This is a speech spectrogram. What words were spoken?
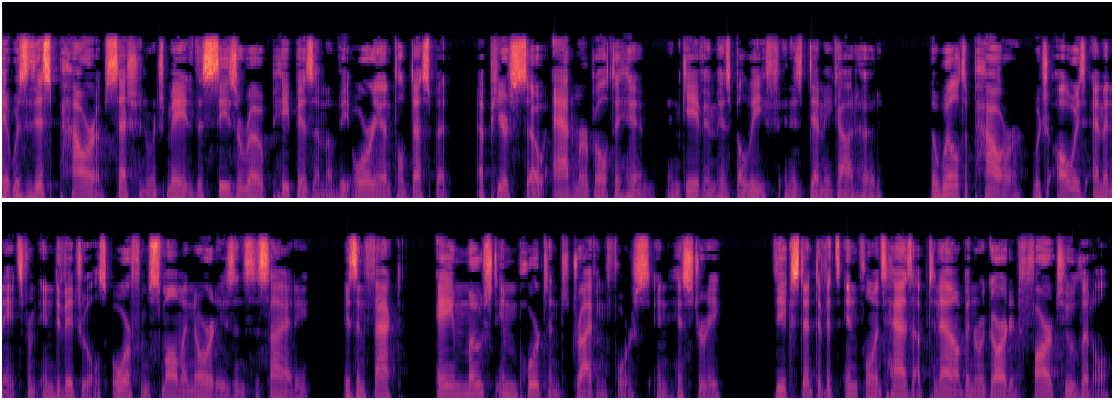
It was this power obsession which made the Caesaro papism of the Oriental despot appear so admirable to him and gave him his belief in his demigodhood. The will to power, which always emanates from individuals or from small minorities in society, is in fact a most important driving force in history. The extent of its influence has up to now been regarded far too little,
